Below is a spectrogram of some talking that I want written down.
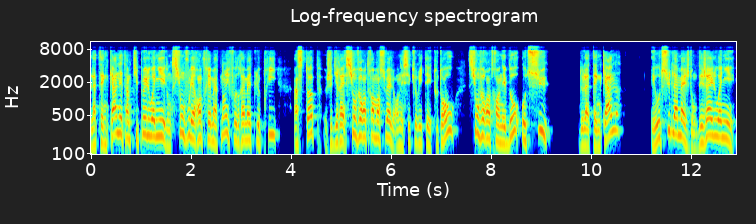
La Tenkan est un petit peu éloignée. Donc, si on voulait rentrer maintenant, il faudrait mettre le prix, un stop. Je dirais, si on veut rentrer en mensuel, on est sécurité tout en haut. Si on veut rentrer en hebdo, au-dessus de la Tenkan et au-dessus de la mèche, donc déjà éloigné.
